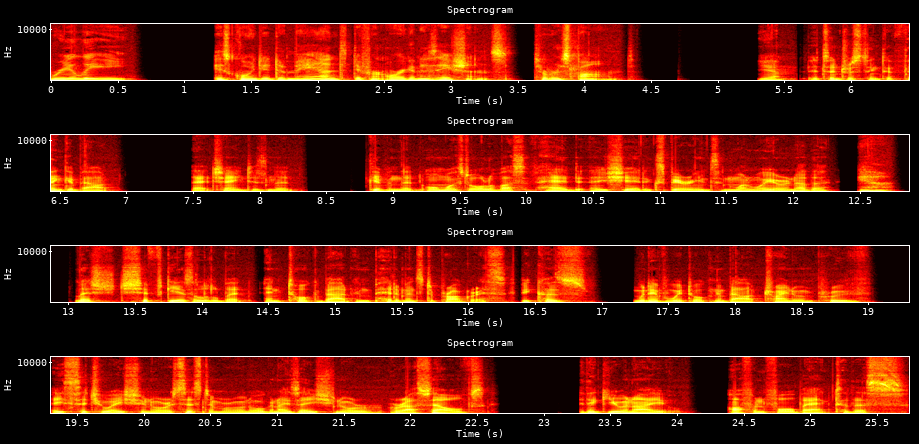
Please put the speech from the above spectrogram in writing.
really is going to demand different organizations to respond. Yeah, it's interesting to think about that change, isn't it? Given that almost all of us have had a shared experience in one way or another. Yeah. Let's shift gears a little bit and talk about impediments to progress because whenever we're talking about trying to improve a situation or a system or an organization or, or ourselves, I think you and I often fall back to this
